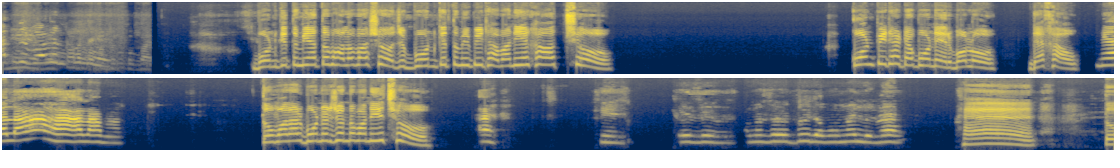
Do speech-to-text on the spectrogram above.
আপনি বলেন কোথায় বোনকে তুমি এত ভালোবাসো যে বোনকে তুমি পিঠা বানিয়ে খাওয়াচ্ছ? কোন পিঠাটা বোনের বলো দেখাও। আর তোমার আর বোনের জন্য বানিয়েছো? আর হ্যাঁ তো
